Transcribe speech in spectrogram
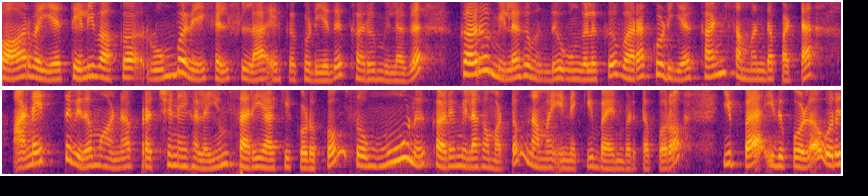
பார்வையை தெளிவாக்க ரொம்பவே ஹெல்ப்ஃபுல்லாக இருக்கக்கூடியது கருமிளகு. கருமிளகு வந்து உங்களுக்கு வரக்கூடிய கண் சம்பந்தப்பட்ட அனைத்து விதமான பிரச்சனைகளையும் சரியாக்கி கொடுக்கும். ஸோ மூணு கருமிளகை மட்டும் நம்ம இன்றைக்கி பயன்படுத்த போகிறோம் இப்போ இது போல் ஒரு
